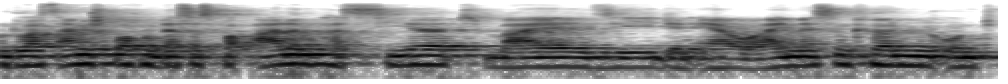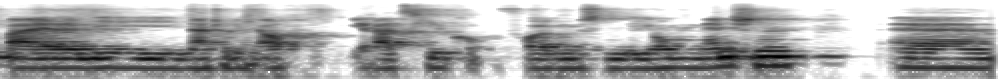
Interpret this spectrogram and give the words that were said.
und du hast angesprochen, dass es vor allem passiert, weil sie den ROI messen können und weil die natürlich auch ihrer Zielgruppe folgen müssen. Die jungen Menschen äh,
